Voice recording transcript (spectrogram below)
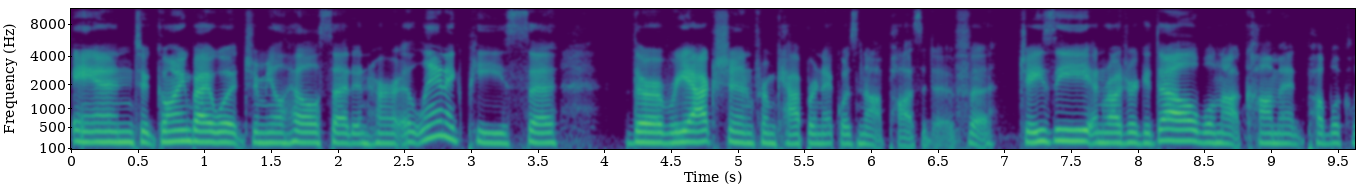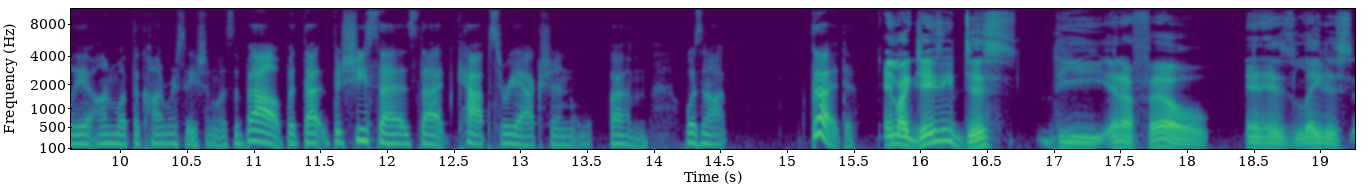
And going by what Jemele Hill said in her Atlantic piece, uh, the reaction from Kaepernick was not positive. Uh, Jay Z and Roger Goodell will not comment publicly on what the conversation was about, but that but she says that Cap's reaction um, was not good. And like Jay Z dissed the NFL in his latest,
